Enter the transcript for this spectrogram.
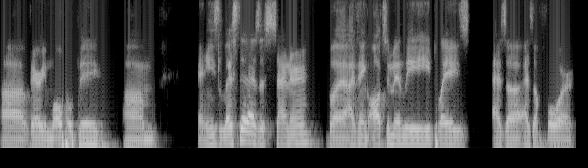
Uh, very mobile, big. Um, and he's listed as a center, but I think ultimately he plays as a as a four.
